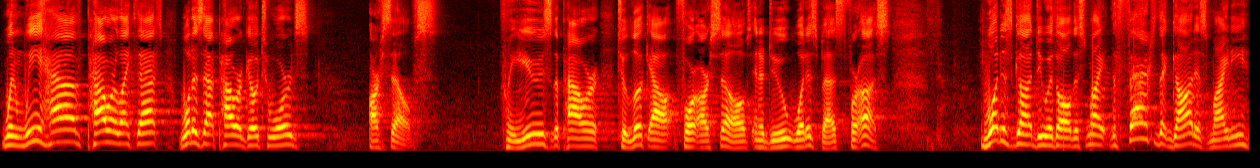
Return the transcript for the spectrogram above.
when we have power like that, what does that power go towards? Ourselves. We use the power to look out for ourselves and to do what is best for us. What does God do with all this might? The fact that God is mighty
